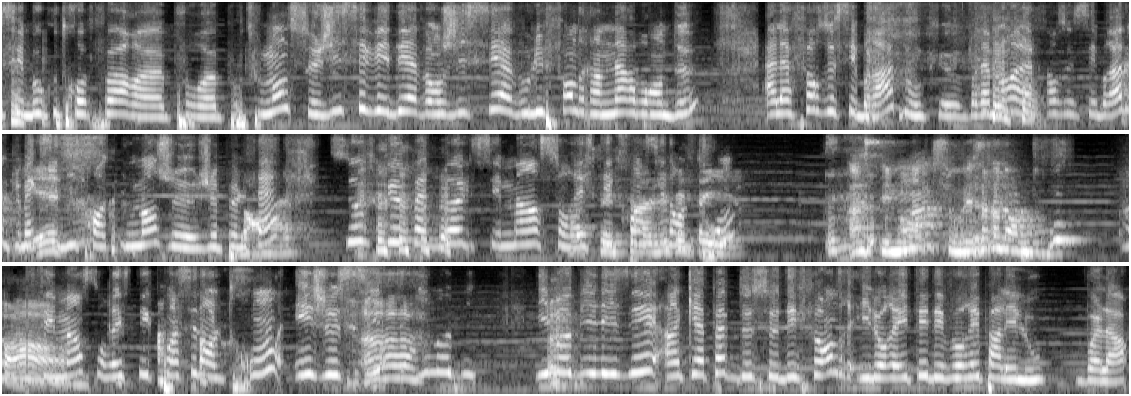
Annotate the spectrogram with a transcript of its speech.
c'est- beaucoup trop fort euh, pour, pour tout le monde. Ce JCVD avant JC a voulu fendre un arbre en deux à la force de ses bras, donc euh, vraiment à la force de ses bras. Donc le mec s'est dit tranquillement, je, je peux le faire. Sauf que pas de bol, ses mains sont Moi, je restées ça, coincées dans le tronc. Ah, ses mains sont restées dans le trou Ses mains sont restées coincées dans le tronc et je cite Ah. immobi- immobilisé, incapable de se défendre, il aurait été dévoré par les loups. Voilà.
